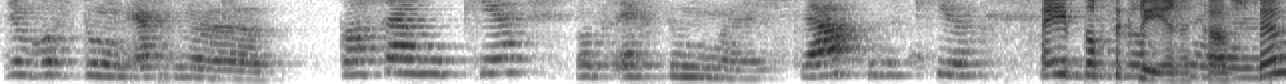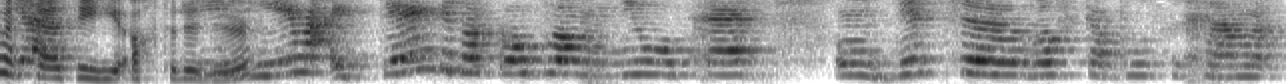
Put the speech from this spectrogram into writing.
Dit was toen echt mijn kassahoekje. Dat is echt toen mijn slaaphoekje. En je hebt nog de klerenkast, eh, hè? Waar ja. staat die hier achter de deur? hier, maar ik denk dat ik ook wel een nieuwe krijg. Want dit eh, was kapot gegaan. Maar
